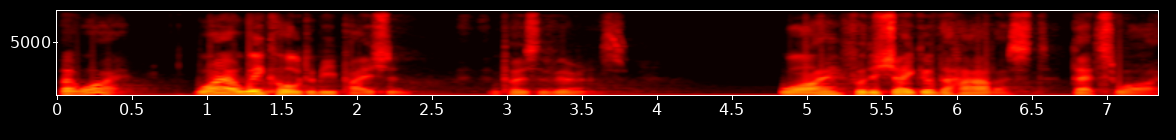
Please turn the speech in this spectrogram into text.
But why? Why are we called to be patient and perseverance? Why? For the sake of the harvest. That's why.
